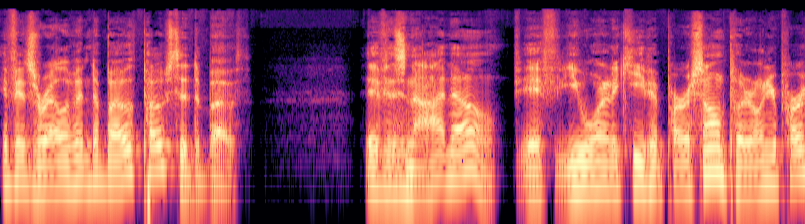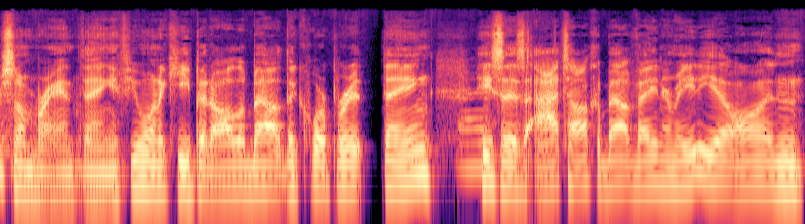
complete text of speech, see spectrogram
if it's relevant to both, post it to both. If it's not, no. If you wanted to keep it personal, put it on your personal brand thing. If you want to keep it all about the corporate thing, he says, I talk about VaynerMedia on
